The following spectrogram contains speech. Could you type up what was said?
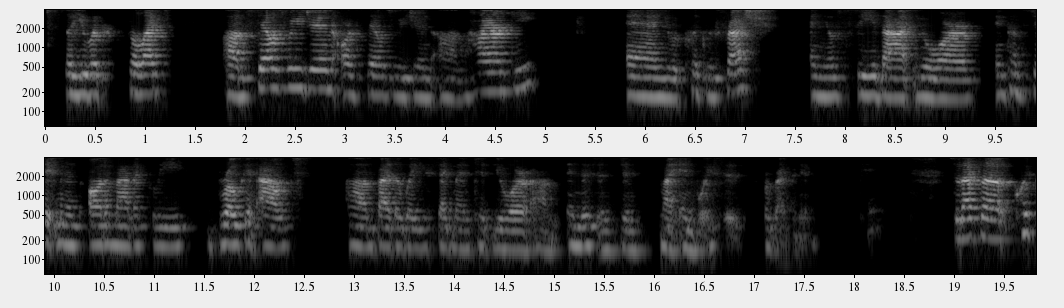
So you would select um, sales region or sales region um, hierarchy, and you would click refresh, and you'll see that your income statement is automatically broken out um, by the way you segmented your, um, in this instance, my invoices for revenue. Okay, so that's a quick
